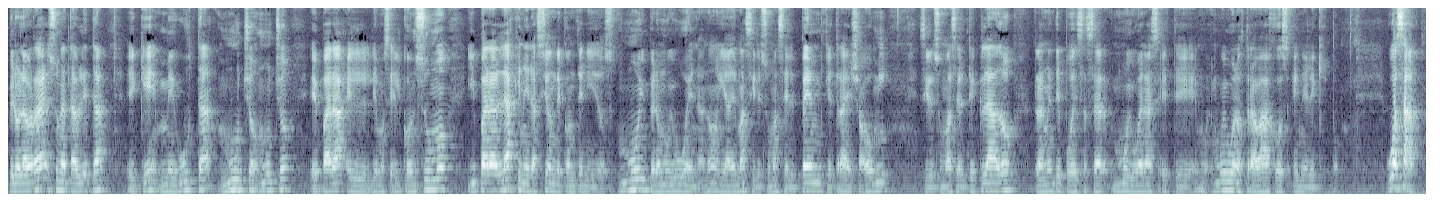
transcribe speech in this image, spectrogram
Pero la verdad es una tableta eh, que me gusta mucho, mucho eh, para el, digamos, el consumo y para la generación de contenidos. Muy, pero muy buena, ¿no? Y además si le sumas el PEM que trae Xiaomi, si le sumas el teclado, realmente puedes hacer muy, buenas, este, muy buenos trabajos en el equipo. WhatsApp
